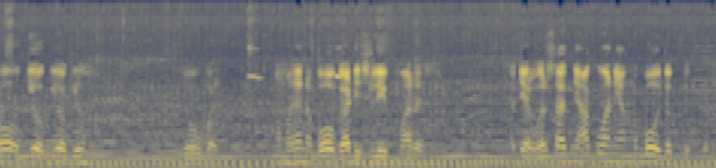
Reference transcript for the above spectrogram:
ઓ ગયો ગયો ગયો. જોઉં ભાઈ આમાં છે ને બહુ ગાડી સ્લીપ મારે છે. અત્યારે વરસાદની આંકવાની આમાં બહુ તકલીફ પડે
